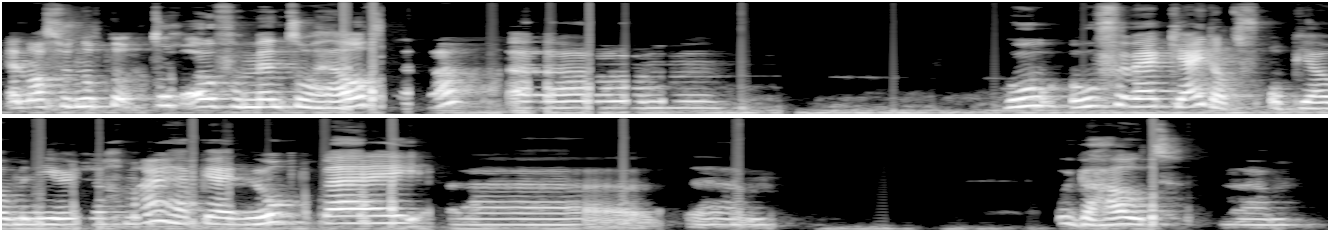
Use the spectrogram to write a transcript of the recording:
En als we het nog toch over mental health hebben, um, hoe, hoe verwerk jij dat op jouw manier, zeg maar? Heb jij hulp bij? Uh, um, überhaupt? Um.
